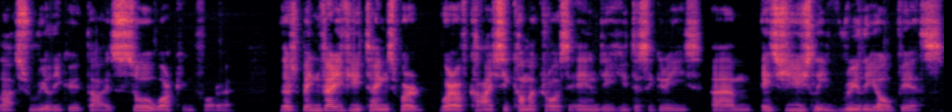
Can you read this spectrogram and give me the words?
that's really good. That is so working for it. There's been very few times where where I've actually come across anybody who disagrees. Um, it's usually really obvious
